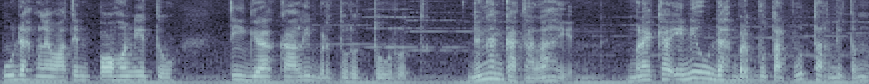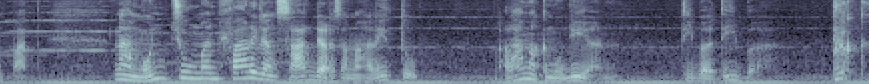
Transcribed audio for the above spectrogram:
udah ngelewatin pohon itu tiga kali berturut-turut. Dengan kata lain, mereka ini udah berputar-putar di tempat. Namun cuman Faril yang sadar sama hal itu. Gak lama kemudian, tiba-tiba, brek,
